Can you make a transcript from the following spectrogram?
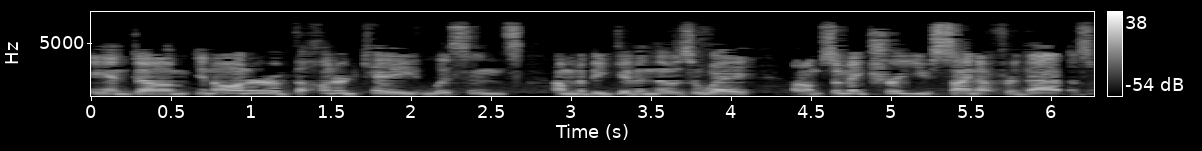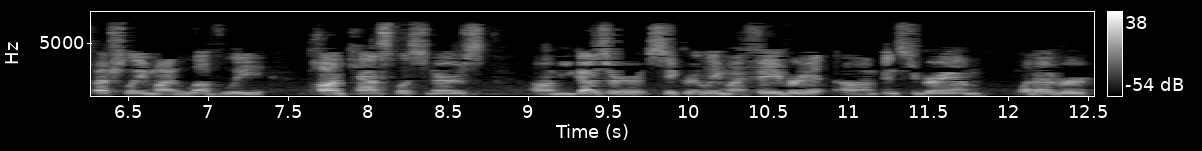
And um, in honor of the 100K listens, I'm going to be giving those away. Um, so make sure you sign up for that, especially my lovely podcast listeners. Um, you guys are secretly my favorite, Instagram, whatever.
